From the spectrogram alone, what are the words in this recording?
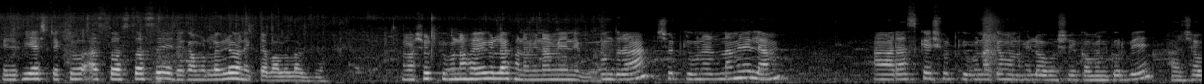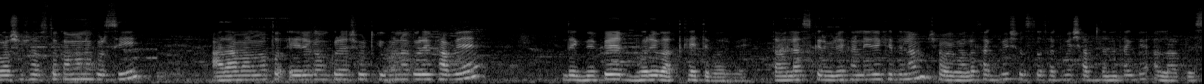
যে পেঁয়াজটা একটু আস্তে আস্তে আছে, এটা কামড় লাগলে অনেকটা ভালো লাগবে। আমার শুটকি বোনা হয়ে গেলে, এখন আমি নামিয়ে নেব। বন্ধুরা, শুটকি বোনাটা নামিয়ে নিলাম। আর আজকে শুটকি বোনা কেমন হলো অবশ্যই কমেন্ট করবে। আর সবার সুস্বাস্থ্য কামনা করছি। আর আমার মতো এরকম করে শুটকি বোনা করে খাবে, দেখবে পেট ভরে ভাত খাইতে পারবে। তাহলে আজকের ভিডিও এখানে রেখে দিলাম। সবাই ভালো থাকবে, সুস্থ থাকবে, সাবধানে থাকবে। আল্লাহ হাফেজ।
